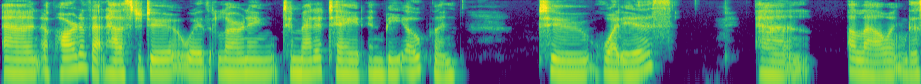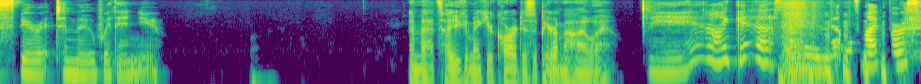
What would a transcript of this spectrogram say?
And a part of that has to do with learning to meditate and be open to what is and allowing the spirit to move within you. And that's how you can make your car disappear on the highway. Yeah, I guess. I mean, that was my first.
